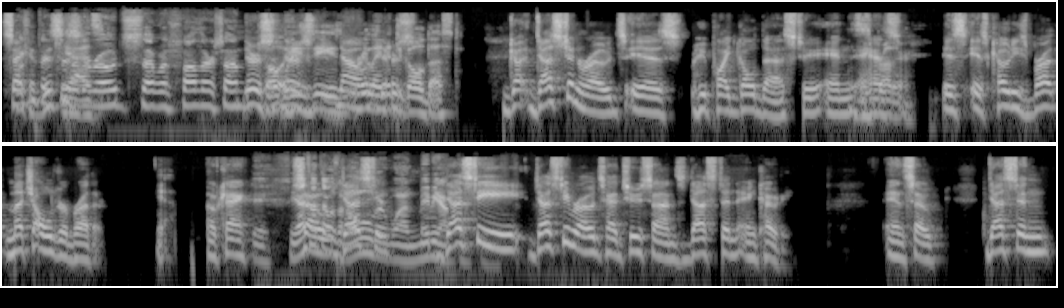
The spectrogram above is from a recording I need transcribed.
Second, this is the Yeah, other it's- Rhodes that was father or son. there's, Gold, there's he's he's no, related to Gold Dust. Gu- Dustin Rhodes is who played Gold Dust, who and His has, brother. is is Cody's brother, much older brother. Yeah. Okay. Okay. See, I thought So that was an Dusty- older one. Maybe I'm Dusty Dusty Rhodes had two sons, Dustin and Cody, and so Dustin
